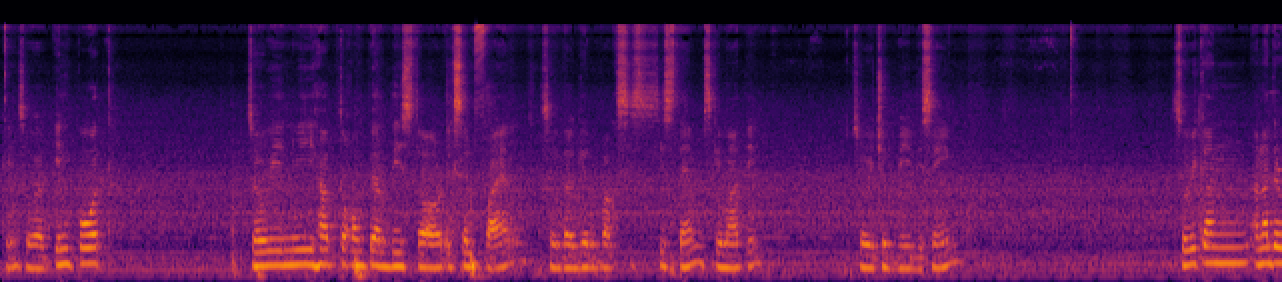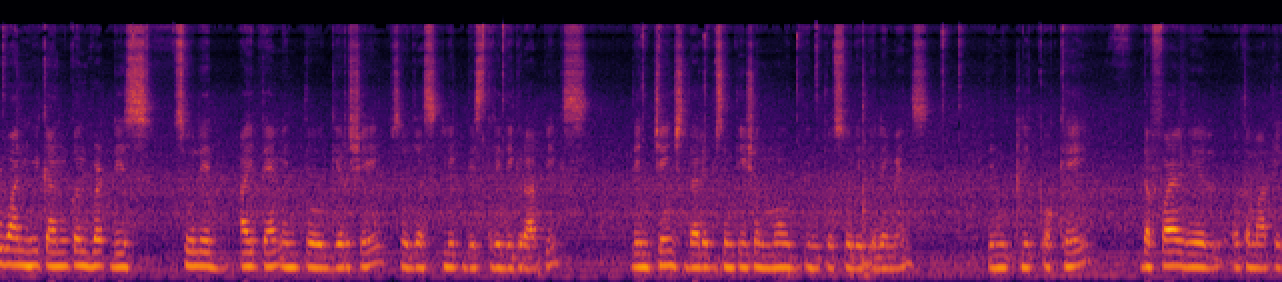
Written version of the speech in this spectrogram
Okay so we have input. So when we have to compare this to our excel file. So the gearbox system schematic. So it should be the same. So we can another one we can convert this solid item into gear shape. So just click this 3d graphics. Then change the representation mode into solid elements. Then click ok. The file will automatic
